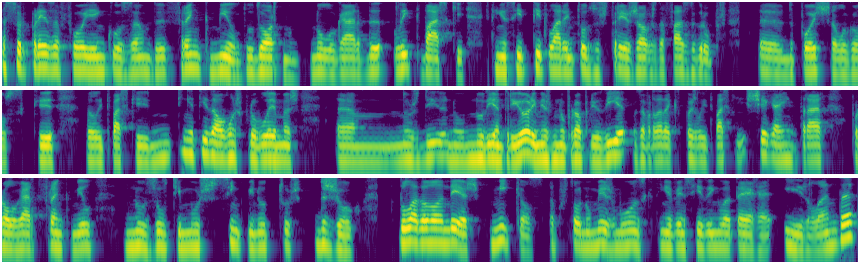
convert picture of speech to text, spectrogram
A surpresa foi a inclusão de Frank Mill, do Dortmund, no lugar de Litbarski, que tinha sido titular em todos os três jogos da fase de grupos. Uh, depois alegou-se que Litbarski tinha tido alguns problemas um, no, no, dia anterior e mesmo no próprio dia, mas a verdade é que depois Litbarski chega a entrar para o lugar de Frank Mill nos últimos 5 minutos de jogo. Do lado holandês, Mikkels apostou no mesmo 11 que tinha vencido Inglaterra e Irlanda,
